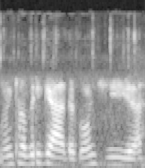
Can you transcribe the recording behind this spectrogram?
Muito obrigada, bom dia.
